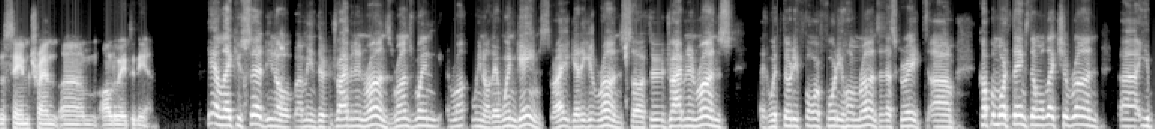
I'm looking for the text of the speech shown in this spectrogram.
the same trend um, all the way to the end. Yeah, like you said, you know, I mean, they're driving in runs. Runs win, run, you know, they win games, right? You got to get runs. So if they're driving in runs with 34, 40 home runs, that's great. A um, couple more things, then we'll let you run. Uh, you,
